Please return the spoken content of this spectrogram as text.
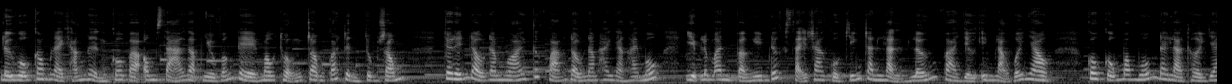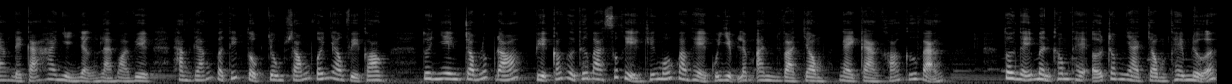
Nữ vũ công này khẳng định cô và ông xã gặp nhiều vấn đề mâu thuẫn trong quá trình chung sống. Cho đến đầu năm ngoái, tức khoảng đầu năm 2021, Diệp Lâm Anh và Nghiêm Đức xảy ra cuộc chiến tranh lạnh lớn và giữ im lặng với nhau. Cô cũng mong muốn đây là thời gian để cả hai nhìn nhận lại mọi việc, hằng gắn và tiếp tục chung sống với nhau vì con. Tuy nhiên, trong lúc đó, việc có người thứ ba xuất hiện khiến mối quan hệ của Diệp Lâm Anh và chồng ngày càng khó cứu vãn. Tôi nghĩ mình không thể ở trong nhà chồng thêm nữa,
